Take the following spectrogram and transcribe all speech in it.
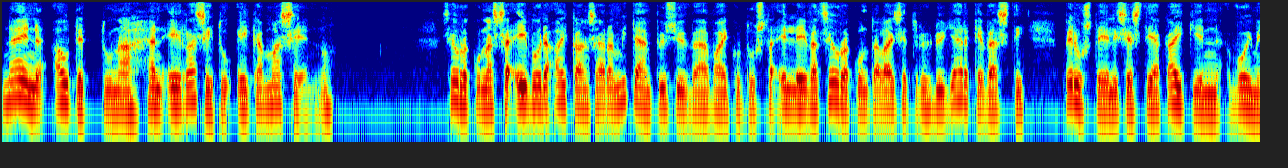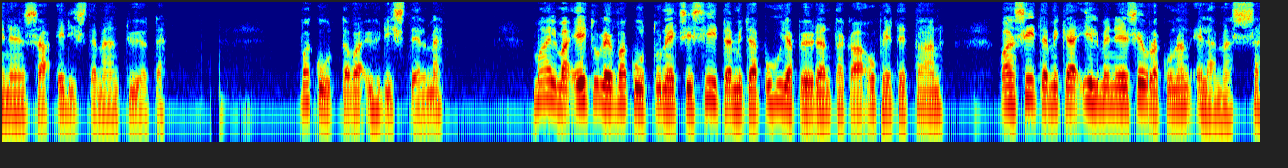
Näin autettuna hän ei rasitu eikä masennu. Seurakunnassa ei voida aikaan saada mitään pysyvää vaikutusta, elleivät seurakuntalaiset ryhdy järkevästi, perusteellisesti ja kaikin voiminensa edistämään työtä. Vakuuttava yhdistelmä. Maailma ei tule vakuuttuneeksi siitä, mitä puhujapöydän takaa opetetaan, vaan siitä, mikä ilmenee seurakunnan elämässä.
